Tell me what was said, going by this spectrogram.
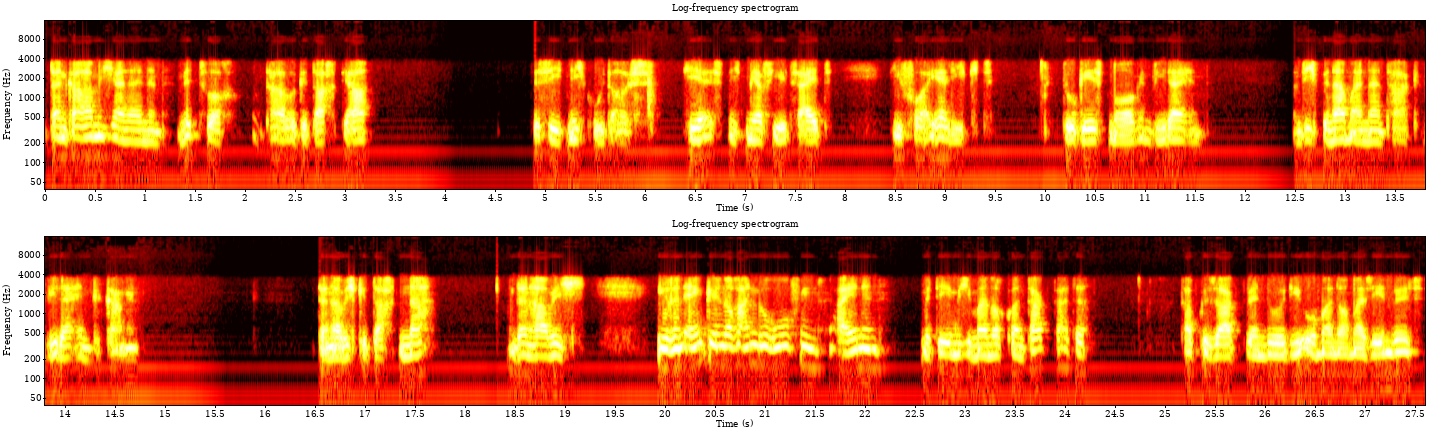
Dann kam ich an einem Mittwoch und habe gedacht, ja, es sieht nicht gut aus. Hier ist nicht mehr viel Zeit, die vor ihr liegt. Du gehst morgen wieder hin. Und ich bin am anderen Tag wieder hingegangen. Dann habe ich gedacht, na, und dann habe ich ihren Enkel noch angerufen, einen, mit dem ich immer noch Kontakt hatte. Ich habe gesagt, wenn du die Oma noch mal sehen willst,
